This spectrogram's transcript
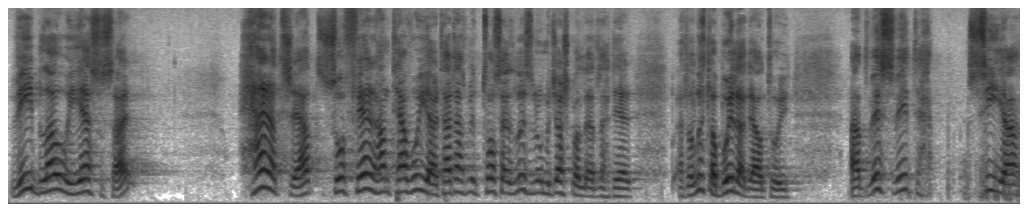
vi blau i Jesus her, Her at sett, så fer han til vi vujar, til at vi tosa seg lysen om i jørskvallet etter dette et etter lytla bøyla det av tog, at hvis vi sier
